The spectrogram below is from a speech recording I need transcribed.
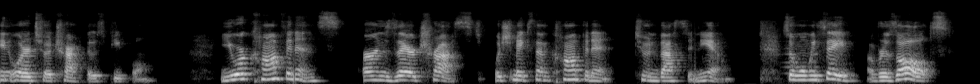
in order to attract those people. Your confidence earns their trust, which makes them confident to invest in you. So when we say results,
